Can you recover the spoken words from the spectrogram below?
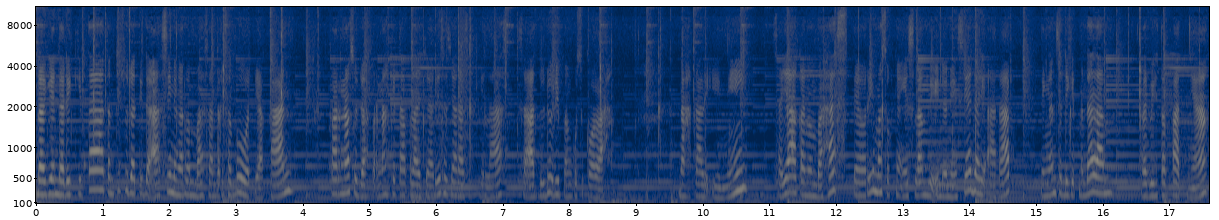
Sebagian dari kita tentu sudah tidak asing dengan pembahasan tersebut, ya kan? Karena sudah pernah kita pelajari secara sekilas saat duduk di bangku sekolah. Nah, kali ini saya akan membahas teori masuknya Islam di Indonesia dari Arab dengan sedikit mendalam. Lebih tepatnya,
